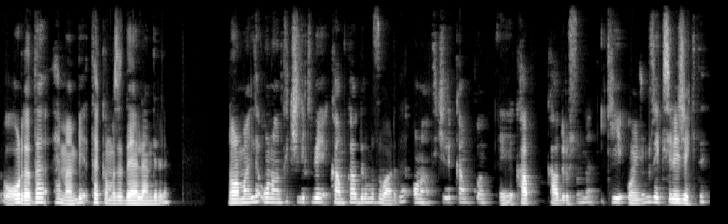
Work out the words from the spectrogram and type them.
Orada da hemen bir takımımızı değerlendirelim. Normalde 16 kişilik bir kamp kadromuz vardı. 16 kişilik kamp, e, kamp kadrosundan iki oyuncumuz eksilecekti.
